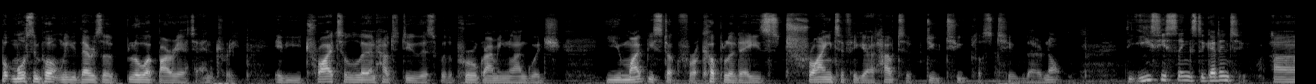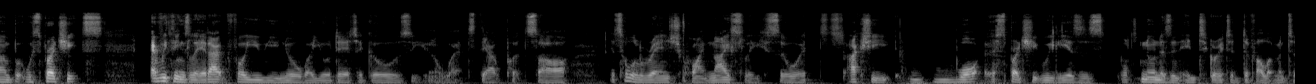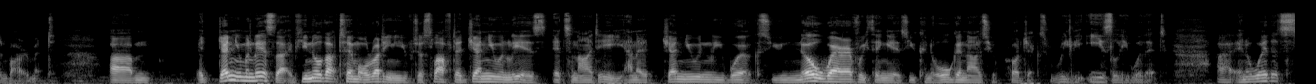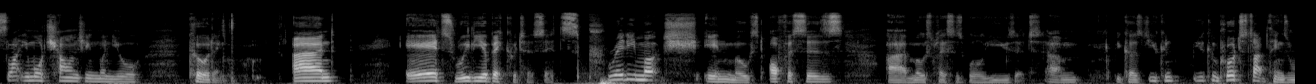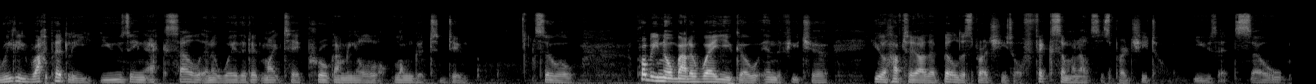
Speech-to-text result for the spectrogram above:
but most importantly, there is a lower barrier to entry. If you try to learn how to do this with a programming language, you might be stuck for a couple of days trying to figure out how to do 2 plus 2. They're not the easiest things to get into. Um, but with spreadsheets, everything's laid out for you. You know where your data goes. You know where the outputs are. It's all arranged quite nicely. So it's actually what a spreadsheet really is is what's known as an integrated development environment. Um, it genuinely is that. If you know that term already and you've just laughed, it genuinely is. It's an IDE and it genuinely works. You know where everything is. You can organize your projects really easily with it uh, in a way that's slightly more challenging when you're coding. And it's really ubiquitous. It's pretty much in most offices. Uh, most places will use it um, because you can you can prototype things really rapidly using Excel in a way that it might take programming a lot longer to do. So probably no matter where you go in the future, you'll have to either build a spreadsheet or fix someone else's spreadsheet or use it. So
